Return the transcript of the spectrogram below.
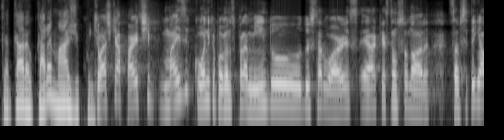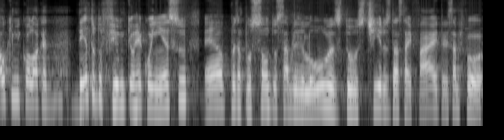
Ca- Cara, o cara é mágico. Que eu acho que a parte mais icônica, pelo menos pra mim, do, do Star Wars é a questão sonora. Sabe, se tem algo que me coloca dentro do filme que eu reconheço, é, por exemplo, o som do sabre de luz, dos tiros das TIE Fighters, sabe? Tipo,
